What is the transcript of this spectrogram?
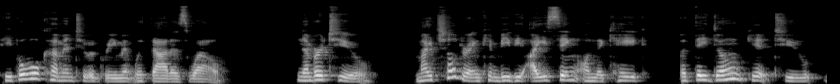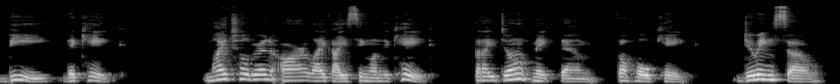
people will come into agreement with that as well. Number two, my children can be the icing on the cake, but they don't get to be the cake. My children are like icing on the cake but I don't make them the whole cake. Doing so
